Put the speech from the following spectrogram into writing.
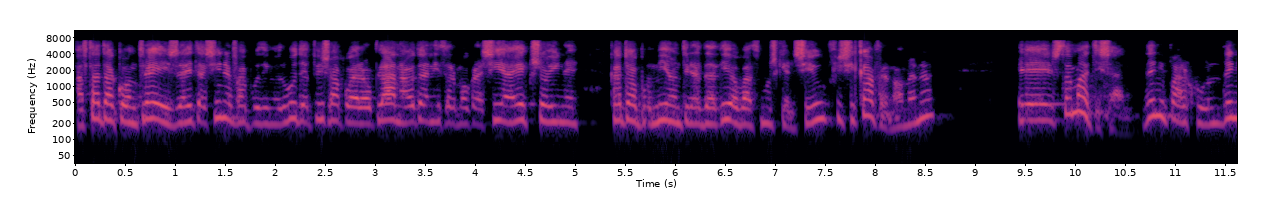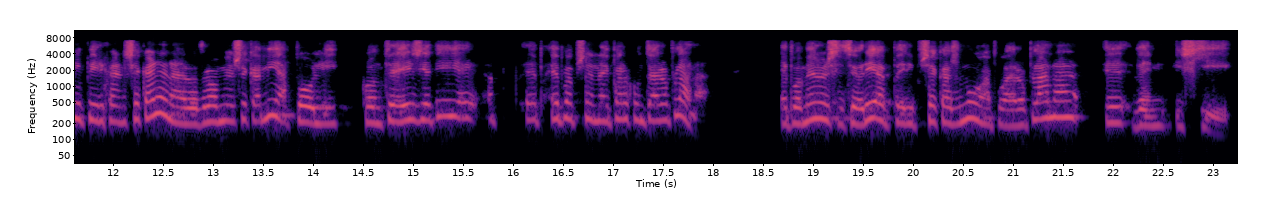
αυτά τα contrails, δηλαδή τα σύννεφα που δημιουργούνται πίσω από αεροπλάνα όταν η θερμοκρασία έξω είναι κάτω από μείον 32 βαθμούς Κελσίου, φυσικά φαινόμενα, ε, σταμάτησαν. Δεν, υπάρχουν, δεν υπήρχαν σε κανένα αεροδρόμιο, σε καμία πόλη contrails, γιατί ε, ε, έπαψαν να υπάρχουν τα αεροπλάνα. Επομένως η θεωρία περί ψεκασμού από αεροπλάνα ε, δεν ισχύει.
